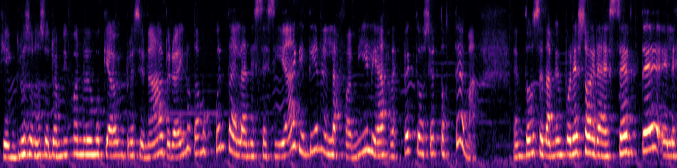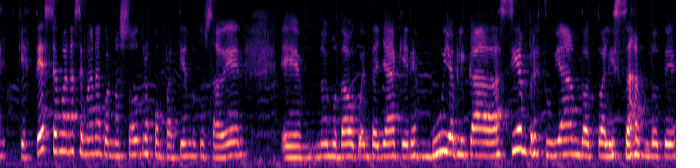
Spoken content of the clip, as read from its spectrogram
que incluso nosotros mismos nos hemos quedado impresionadas, pero ahí nos damos cuenta de la necesidad que tienen las familias respecto a ciertos temas. Entonces también por eso agradecerte el que estés semana a semana con nosotros compartiendo tu saber. Em, nos hemos dado cuenta ya que eres muy aplicada, siempre estudiando, actualizándote.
